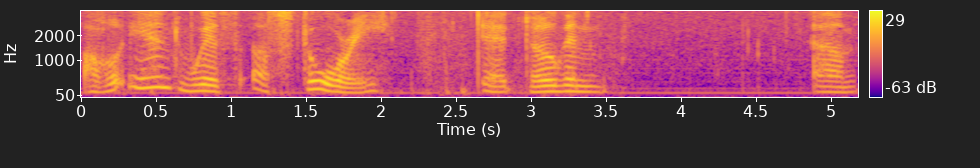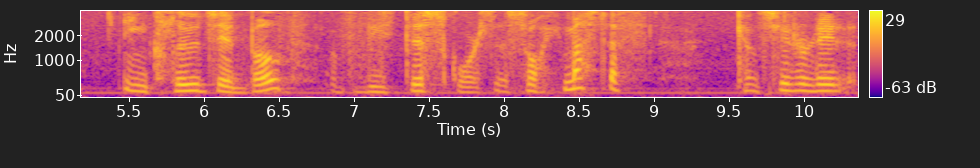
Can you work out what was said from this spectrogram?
I'll end with a story that Dogen um, includes in both of these discourses, so he must have considered it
